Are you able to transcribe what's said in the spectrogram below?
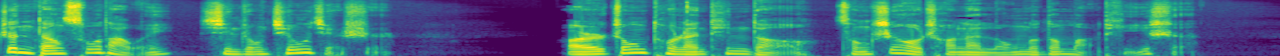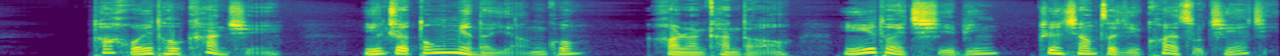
正当苏大为心中纠结时，耳中突然听到从身后传来隆隆的马蹄声。他回头看去，迎着东面的阳光。赫然看到一队骑兵正向自己快速接近，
